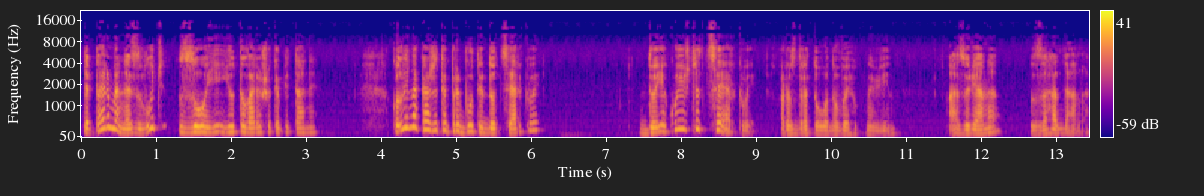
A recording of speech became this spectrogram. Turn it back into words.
Тепер мене звуть Зоєю, товаришу капітане. Коли накажете прибути до церкви? До якої ще церкви? роздратовано вигукнув він. А Зоряна загадала,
